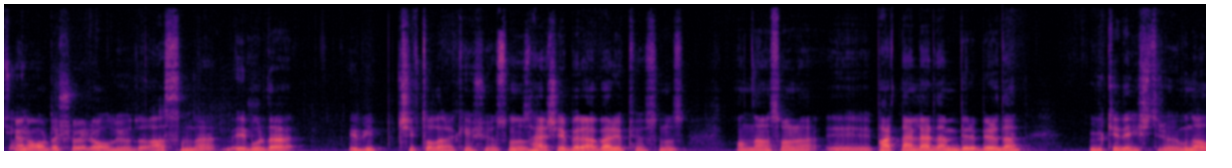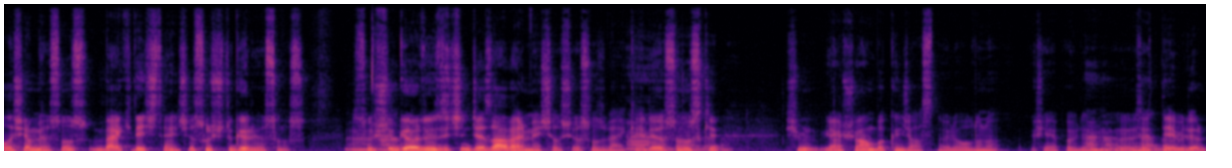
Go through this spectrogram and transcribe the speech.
Çünkü Yani orada şöyle oluyordu aslında. E, burada bir çift olarak yaşıyorsunuz. Her şeyi beraber yapıyorsunuz. Ondan sonra e, partnerlerden biri birden ülke değiştiriyor. Buna alışamıyorsunuz. Belki de içten içe suçlu görüyorsunuz. Hmm, suçlu anladım. gördüğünüz için ceza vermeye çalışıyorsunuz belki. Ha, Diyorsunuz doğru. ki şimdi yani şu an bakınca aslında öyle olduğunu şey yapabiliyorum, hı, özetleyebiliyorum.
